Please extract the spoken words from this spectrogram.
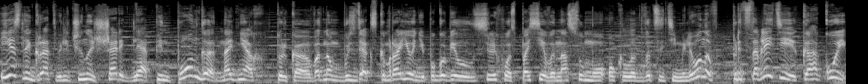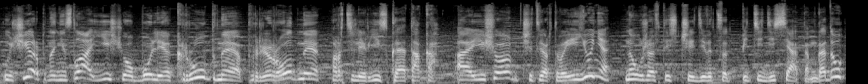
Если град величиной шарик для пинг-понга на днях только в одном Буздякском районе погубил сельхозпосевы на сумму около 20 миллионов, представляете, какой ущерб нанесла еще более крупная природная артиллерийская атака. А еще 4 июня, но уже в 1950 году,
